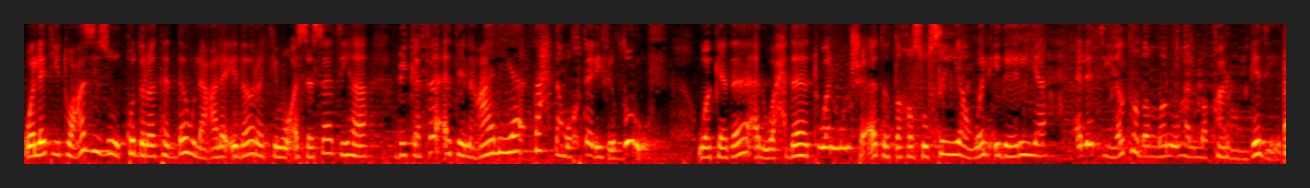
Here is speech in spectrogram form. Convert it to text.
والتي تعزز قدرة الدولة على إدارة مؤسساتها بكفاءة عالية تحت مختلف الظروف وكذا الوحدات والمنشآت التخصصية والإدارية التي يتضمنها المقر الجديد.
